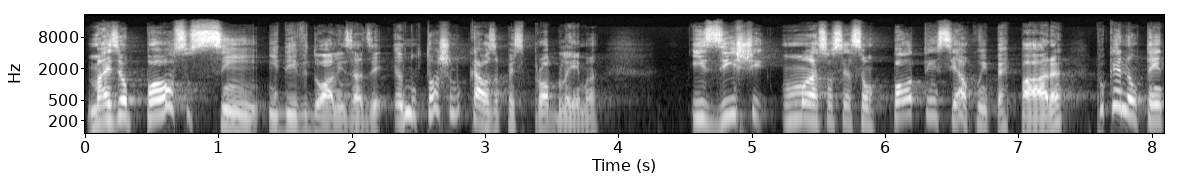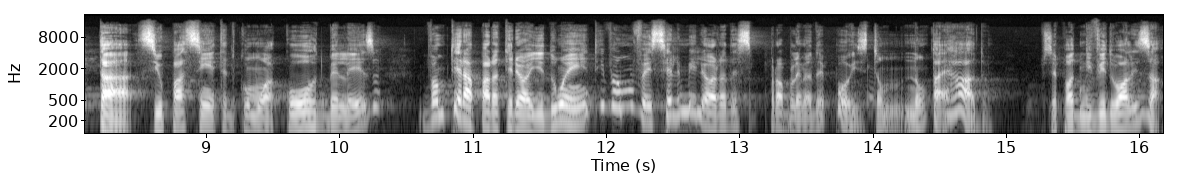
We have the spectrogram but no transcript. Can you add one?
Mas eu posso sim individualizar, dizer, eu não estou achando causa para esse problema. Existe uma associação potencial com o hiperpara, por que não tentar, se o paciente é de comum acordo, beleza? Vamos tirar a paratireoide doente e vamos ver se ele melhora desse problema depois. Então, não está errado. Você pode individualizar.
